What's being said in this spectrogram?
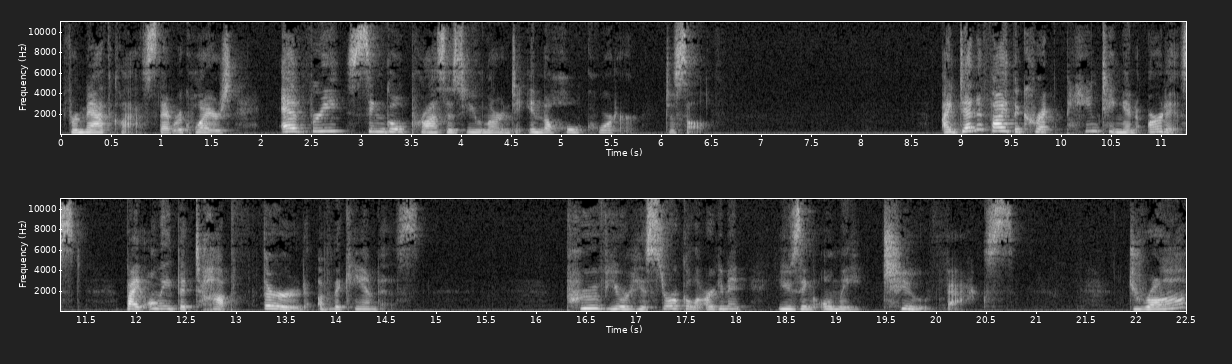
for math class that requires every single process you learned in the whole quarter to solve. Identify the correct painting and artist by only the top third of the canvas. Prove your historical argument using only two facts. Draw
